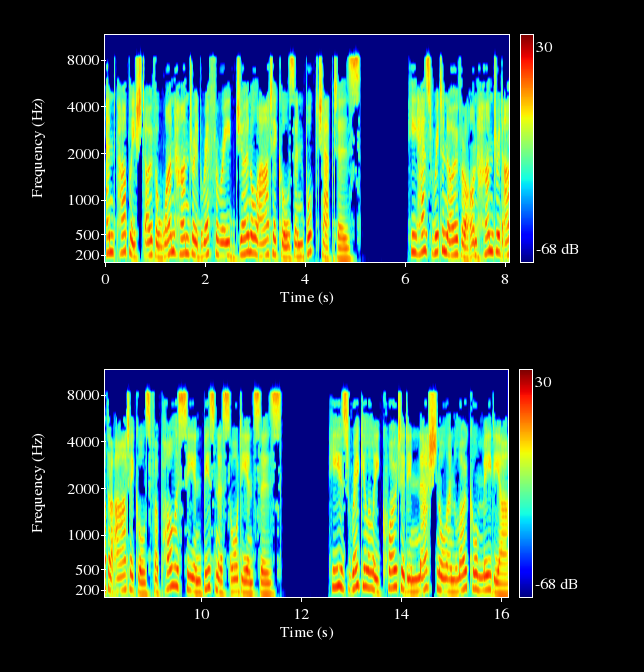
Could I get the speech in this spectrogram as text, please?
and published over 100 refereed journal articles and book chapters. He has written over on 100 other articles for policy and business audiences. He is regularly quoted in national and local media,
